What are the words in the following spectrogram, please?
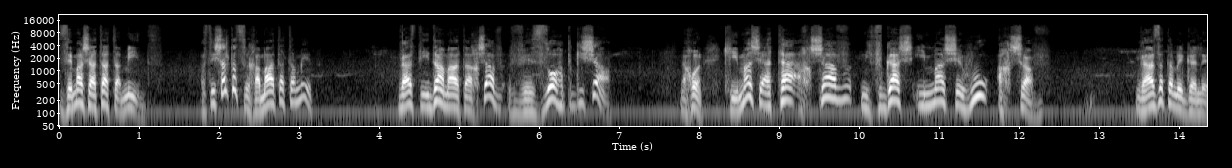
זה מה שאתה תמיד. אז תשאל את עצמך, מה אתה תמיד? ואז תדע מה אתה עכשיו, וזו הפגישה. נכון, כי מה שאתה עכשיו נפגש עם מה שהוא עכשיו. ואז אתה מגלה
